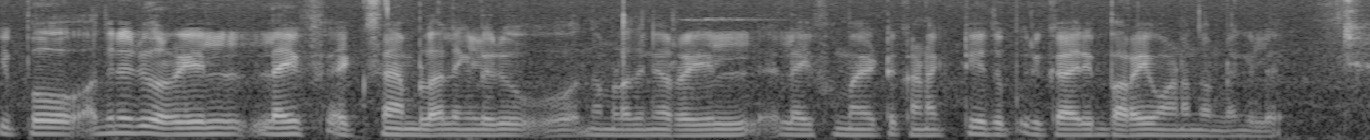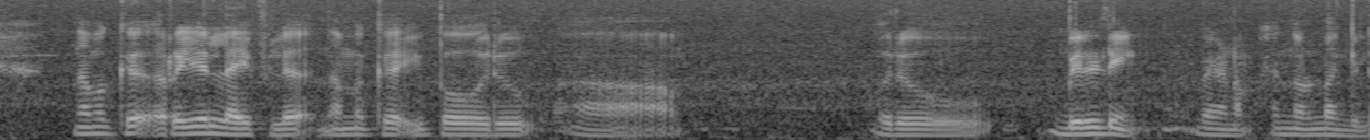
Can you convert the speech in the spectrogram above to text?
ഇപ്പോൾ അതിനൊരു റിയൽ ലൈഫ് എക്സാമ്പിൾ അല്ലെങ്കിൽ ഒരു നമ്മളതിനെ റിയൽ ലൈഫുമായിട്ട് കണക്ട് ചെയ്ത് ഒരു കാര്യം പറയുവാണെന്നുണ്ടെങ്കിൽ നമുക്ക് റിയൽ ലൈഫിൽ നമുക്ക് ഇപ്പോൾ ഒരു ഒരു ബിൽഡിംഗ് വേണം എന്നുണ്ടെങ്കിൽ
